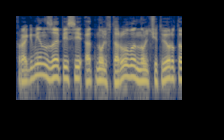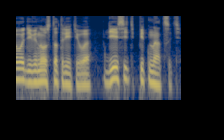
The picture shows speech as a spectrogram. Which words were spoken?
Фрагмент записи от 02.04.93. 10.15.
